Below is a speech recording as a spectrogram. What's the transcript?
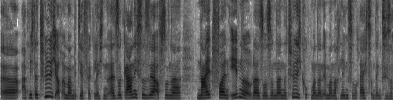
äh, habe mich natürlich auch immer mit dir verglichen. Also gar nicht so sehr auf so einer neidvollen Ebene oder so, sondern natürlich guckt man dann immer nach links und rechts und denkt sich so,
